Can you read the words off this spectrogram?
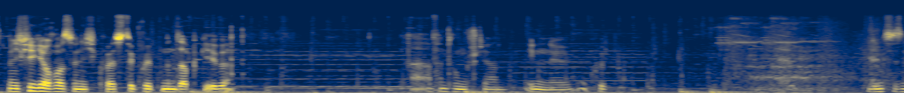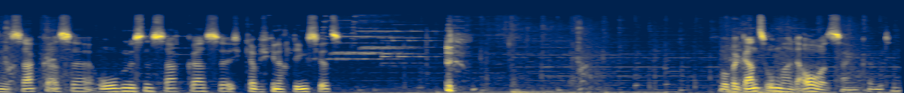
Ich meine, ich kriege auch was, wenn ich Quest Equipment abgebe. Ah, Phantomstern. Irgendeine Equip Links ist eine Sackgasse, oben ist eine Sackgasse. Ich glaube, ich gehe nach links jetzt. Wobei ganz oben halt auch was sein könnte.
